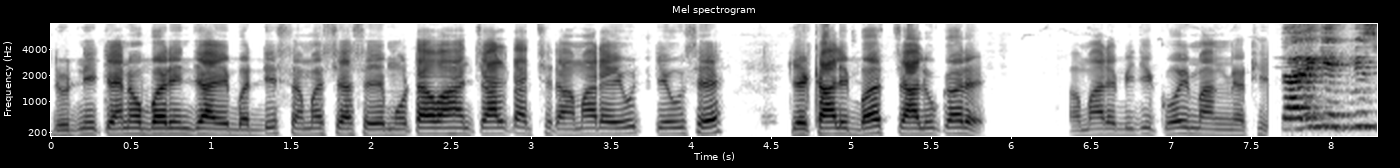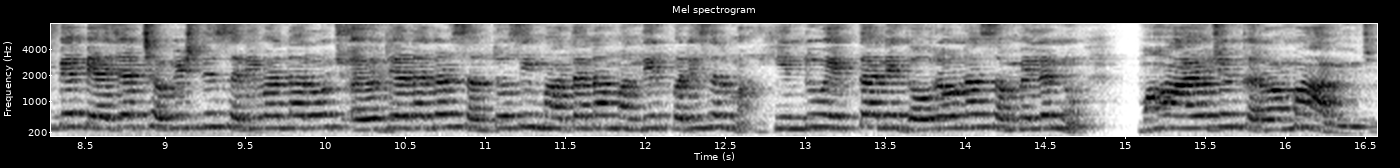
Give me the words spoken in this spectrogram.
દૂધની કેનો ભરીને જાય, એ બધી સમસ્યા છે. એ મોટા વાહન ચાલતા જ છે. અમારે એવું જ કેવું છે કે ખાલી બસ ચાલુ કરે. અમારે બીજી કોઈ માંગ નથી. તારીખ એકવીસ બે બે હજાર છવ્વીસને શનિવારના રોજ અયોધ્યાનગર સંતોષી માતાના મંદિર પરિસરમાં હિન્દુ એકતા અને ગૌરવના સંમેલનનું મહાઆયોજન કરવામાં આવ્યું છે.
